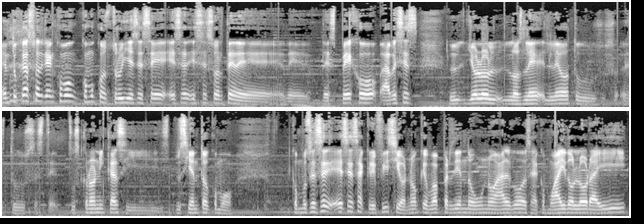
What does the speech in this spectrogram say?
En tu caso, Adrián, ¿cómo, cómo construyes ese, ese, ese suerte de, de- de espejo? A veces yo lo- los le- leo tus, eh, tus, este, tus crónicas y siento como como ese, ese sacrificio, ¿no? Que va perdiendo uno algo, o sea, como hay dolor ahí,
